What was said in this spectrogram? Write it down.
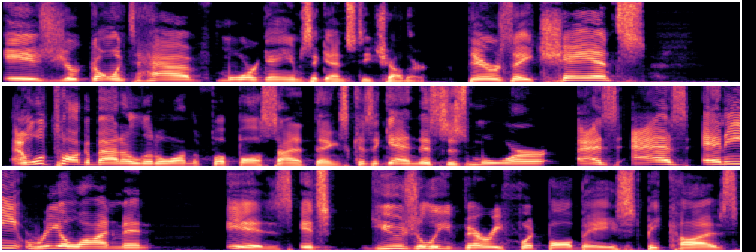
is you're going to have more games against each other. There's a chance and we'll talk about it a little on the football side of things because again, this is more as as any realignment is, it's usually very football based because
